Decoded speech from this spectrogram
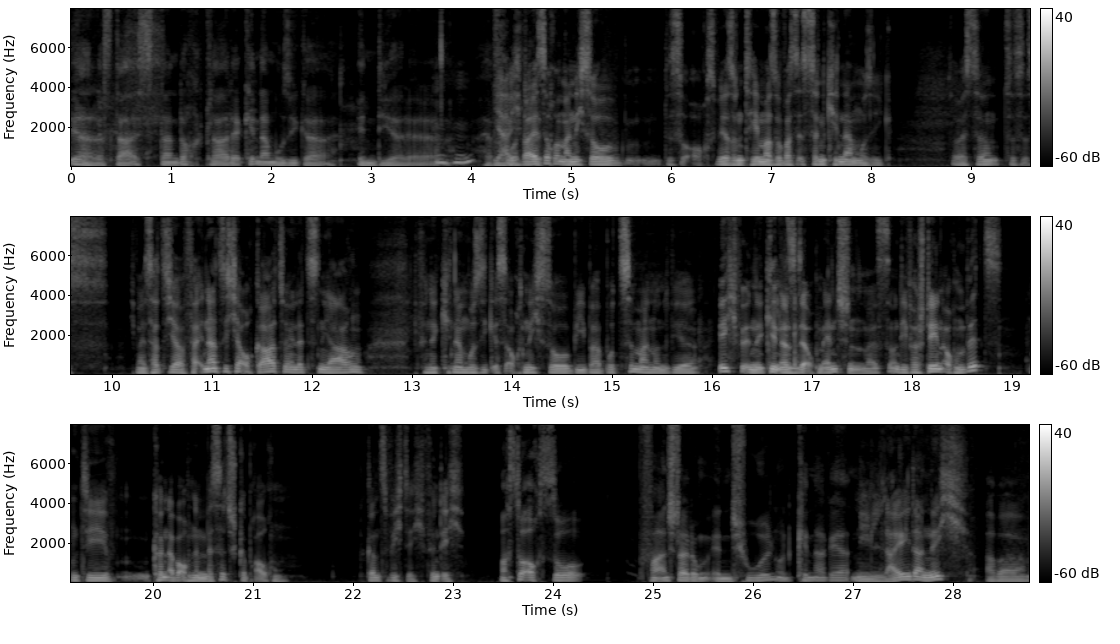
Ja. Ja, das, da ist dann doch klar der Kindermusiker in dir. Der Ja, ich weiß auch immer nicht so, das ist auch wieder so ein Thema, so was ist denn Kindermusik? So weißt du, das ist, Ich meine, es hat sich ja, verändert sich ja auch gerade so in den letzten Jahren. Ich finde, Kindermusik ist auch nicht so Biber Butzemann und wir, ich finde, Kinder sind ja auch Menschen, weißt du, und die verstehen auch einen Witz und die können aber auch eine Message gebrauchen. Ganz wichtig, finde ich. Machst du auch so Veranstaltungen in Schulen und Kindergärten? Nee, leider nicht, aber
